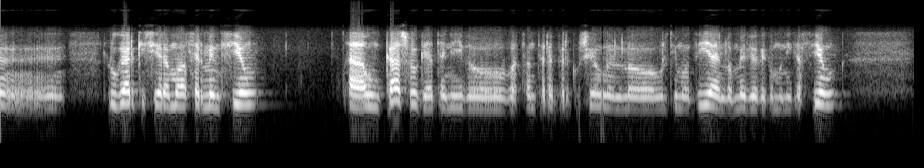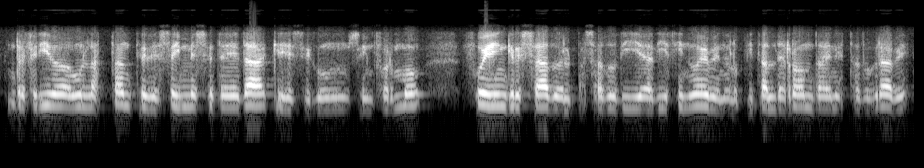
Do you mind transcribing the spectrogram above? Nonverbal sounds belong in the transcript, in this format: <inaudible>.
lugar quisiéramos hacer mención a un caso que ha tenido bastante repercusión en los últimos días en los medios de comunicación referido a un lactante de seis meses de edad que, según se informó, fue ingresado el pasado día 19 en el hospital de Ronda en estado grave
